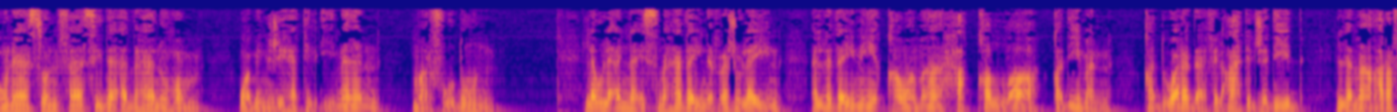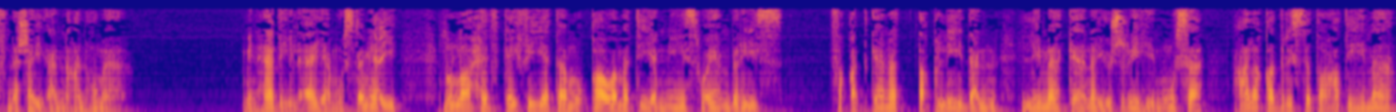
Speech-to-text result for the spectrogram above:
أناس فاسد أذهانهم ومن جهة الإيمان مرفوضون. لولا أن اسم هذين الرجلين اللذين قاوما حق الله قديما قد ورد في العهد الجديد لما عرفنا شيئا عنهما. من هذه الآية مستمعي نلاحظ كيفية مقاومة ينيس وينبريس فقد كانت تقليدا لما كان يجريه موسى على قدر استطاعتهما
